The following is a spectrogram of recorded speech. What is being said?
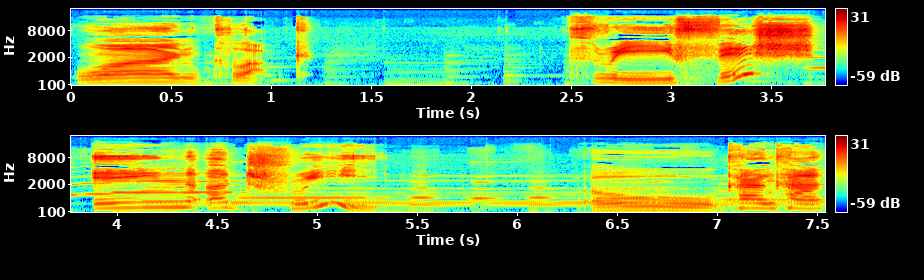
one clock。Three fish in a tree。哦，看看，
